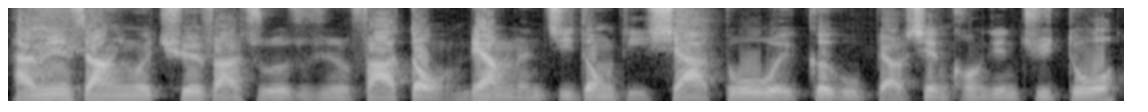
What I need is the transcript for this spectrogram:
盘面上因为缺乏主流族群的发动，量能急动底下，多为个股表现空间居多。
